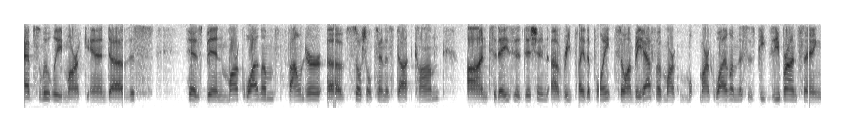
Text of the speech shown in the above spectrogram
Absolutely, Mark. And uh, this has been Mark Wylam, founder of SocialTennis.com, on today's edition of Replay the Point. So, on behalf of Mark Mark Wylam, this is Pete Zebron saying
